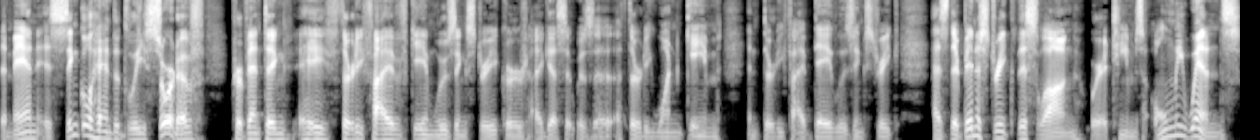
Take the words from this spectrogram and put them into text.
The man is single handedly, sort of, preventing a 35 game losing streak, or I guess it was a, a 31 game and 35 day losing streak. Has there been a streak this long where a team's only wins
